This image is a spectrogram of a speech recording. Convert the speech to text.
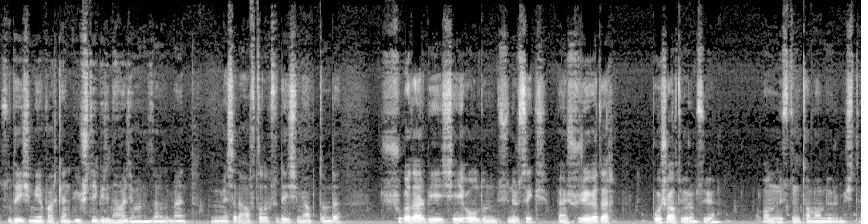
su değişimi yaparken üçte birini harcamanız lazım. Ben mesela haftalık su değişimi yaptığımda şu kadar bir şey olduğunu düşünürsek ben şuraya kadar boşaltıyorum suyu. Onun üstünü tamamlıyorum işte.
